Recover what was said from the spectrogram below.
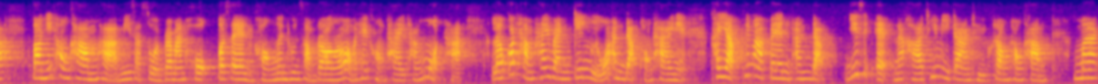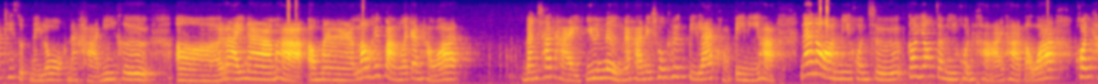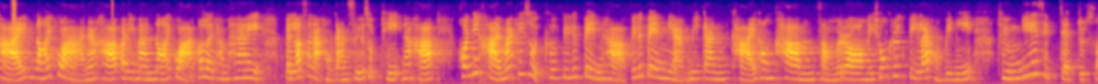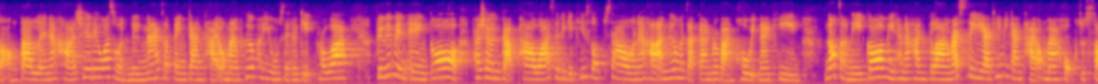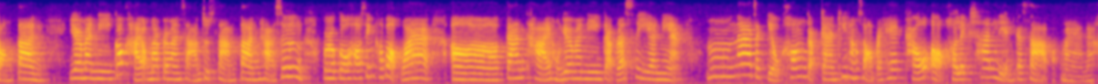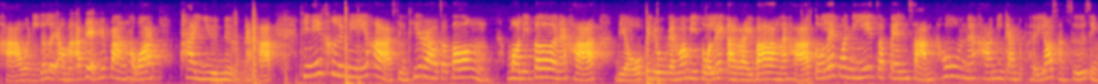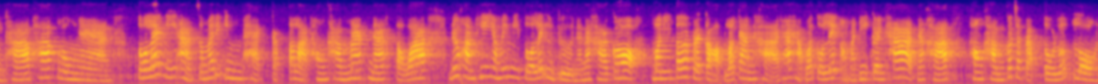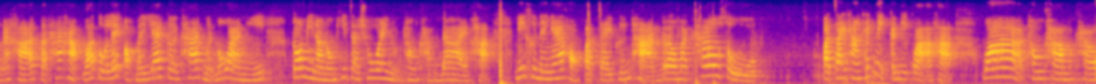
ตอนนี้ทองคำค่ะมีสัดส่วนประมาณ 6%ของเงินทุนสำรองระหว่างประเทศของไทยทั้งหมดค่ะ แล้วก็ทำให้ ranking หรือว่าอันดับของไทยเนี่ยขยับขึ้นมาเป็นอันดับ 21 นะคะ ที่มีการถือครองทองคำมากที่สุดในโลกนะคะ นี่คือออรายนามค่ะ เอามาเล่าให้ฟังแล้วกันค่ะว่า แบงก์ชาติไทยยืนหนึ่งนะคะในช่วงครึ่งปีแรกของปีนี้ค่ะ แน่นอนมีคนซื้อก็ย่อมจะมีคนขายค่ะ แต่ว่าคนขายน้อยกว่านะคะ ปริมาณน้อยกว่าก็เลยทำให้เป็นลักษณะของการซื้อสุทธินะคะคนที่ขายมากที่สุดคือฟิลิปปินส์ค่ะ ฟิลิปปินส์เนี่ยมีการขายทองคำสำรองในช่วงครึ่งปีแรกของปีนี้ถึง 27.2 ตันเลยนะคะ เชื่อได้ว่าส่วนหนึ่งน่าจะเป็นการขายออกมาเพื่อพยุงเศรษฐกิจ เพราะว่าฟิลิปปินส์เองก็เผชิญกับภาวะเศรษฐกิจที่ซบเซานะคะ อันเนื่องมาจากการระบาดโควิด -19 นอกจากนี้ก็มีธนาคารกลางรัสเซียที่มีการขายออกมา 6.2 ตัน เยอรมนีก็ขายออกมาประมาณ 3.3 ตันค่ะ ซึ่ง w o r l d Gold Housing เขาบอกว่าการขายของเยอรมนีกับรัสเซียเนี่ยน่าจะเกี่ยวข้องกับการที่ทั้งสองประเทศเขาออกคอลเลกชันเหรียญกระสาบออกมานะคะ วันนี้ก็เลยเอามาอัปเดตให้ฟังค่ะว่าไทยยืนหนึ่งนะคะ ทีนี้คืนนี้ค่ะ สิ่งที่เราจะต้องมอนิเตอร์นะคะ เดี๋ยวไปดูกันว่ามีตัวเลขอะไรบ้างนะคะ ตัวเลขวันนี้จะเป็น3ทุ่มนะคะ มีการเปิดเผยยอดสั่งซื้อสินค้าภาคโรงงาน ตัวเลขนี้อาจจะไม่ได้ Impact กับตลาดทองคำมากนัก แต่ว่าด้วยความที่ยังไม่มีตัวเลขอื่นๆนะคะ ก็มอนิเตอร์ประกอบแล้วกันค่ะ ถ้าหากว่าตัวเลขออกมาดีเกินคาดนะคะ ทองคำก็จะปรับตัวลดลงนะคะ แต่ถ้าหากว่าตัวเลขออกมาแย่เกินคาดเหมือนเมื่อวานนี้ ก็มีแนวโน้มที่จะช่วยหนุนทองคำได้ค่ะ นี่คือในแง่ของปัจจัยพื้นฐานเรามาเข้าสู่ปัจจัยทางเทคนิคกันดีกว่าค่ะ ว่าทองคำเขา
